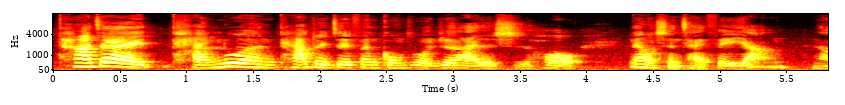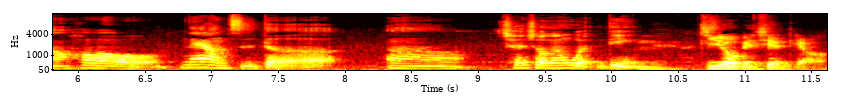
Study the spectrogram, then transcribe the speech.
他在谈论他对这份工作热爱的时候，那种神采飞扬，然后那样子的，嗯、呃，成熟跟稳定，嗯，肌肉跟线条，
